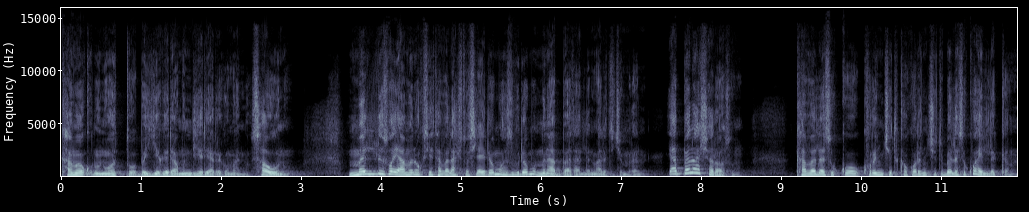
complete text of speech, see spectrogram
ከመቁኑን ወጥቶ በየገዳሙ እንዲሄድ ያደርገው ማን ነው? ሰው ነው። መልሶ ያ መነኩሴ ተበላሽቶ ሲያይ ደግሞ ህዝቡ ደግሞ ምን አባታለን ማለት ይጀምራል። ያበላሸ ራሱ ነው። ከበለስ እኮ ኩርንችት ከኩርንችት በለስ እኮ አይለቀምም።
